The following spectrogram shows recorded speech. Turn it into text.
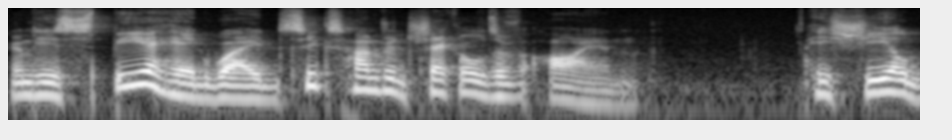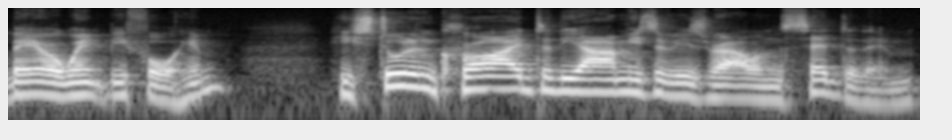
and his spearhead weighed six hundred shekels of iron. His shield bearer went before him. He stood and cried to the armies of Israel and said to them,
